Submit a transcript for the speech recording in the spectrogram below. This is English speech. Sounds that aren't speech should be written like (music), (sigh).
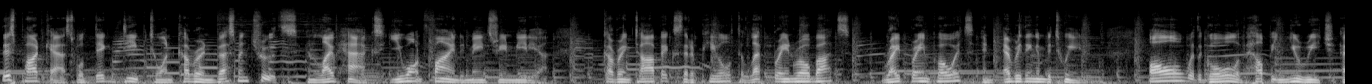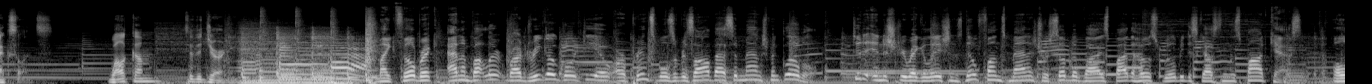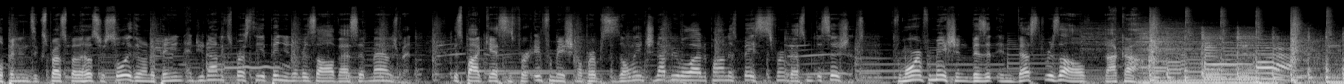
This podcast will dig deep to uncover investment truths and life hacks you won't find in mainstream media, covering topics that appeal to left brain robots, right brain poets, and everything in between, all with the goal of helping you reach excellence. Welcome to the journey. Mike Philbrick, Adam Butler, Rodrigo Gordillo are principals of Resolve Asset Management Global. Due to industry regulations, no funds managed or subadvised by the host will be discussed in this podcast. All opinions expressed by the host are solely their own opinion and do not express the opinion of Resolve Asset Management. This podcast is for informational purposes only and should not be relied upon as basis for investment decisions. For more information, visit investresolve.com.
